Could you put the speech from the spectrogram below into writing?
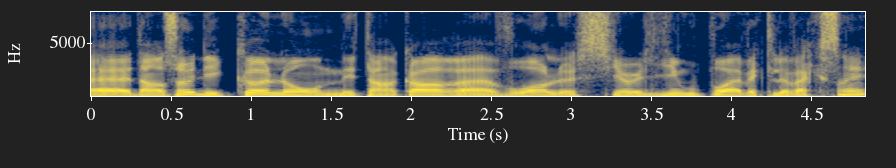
Euh, dans un des cas, là, on est encore à voir s'il y a un lien ou pas avec le vaccin.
